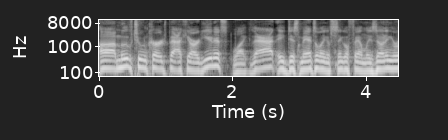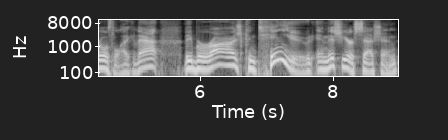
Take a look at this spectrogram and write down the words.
uh, move to encourage backyard units like that, a dismantling of single family zoning rules like that. The barrage continued in this year's session,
